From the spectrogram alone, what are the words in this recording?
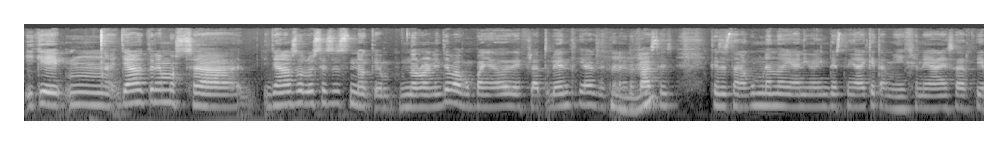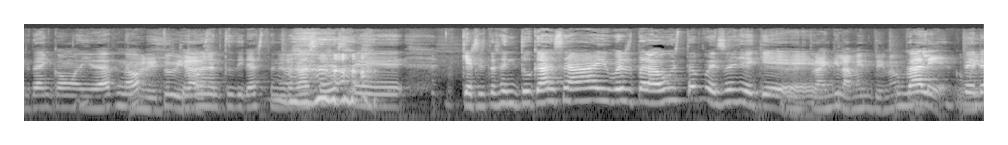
Y que mm, ya no tenemos, ya no solo es eso, sino que normalmente va acompañado de flatulencias, de tener gases que se están acumulando ahí a nivel intestinal que también generan esa cierta incomodidad, ¿no? Bueno, tú dirás. Que, bueno, tú dirás tener gases. Eh, que si estás en tu casa y puedes estar a gusto, pues oye, que... Tranquilamente, ¿no? Vale, pero...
